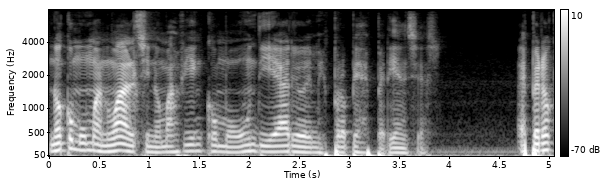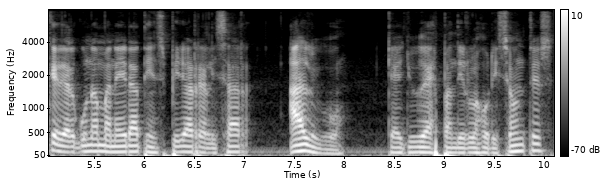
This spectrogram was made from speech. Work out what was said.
no como un manual, sino más bien como un diario de mis propias experiencias. Espero que de alguna manera te inspire a realizar algo que ayude a expandir los horizontes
